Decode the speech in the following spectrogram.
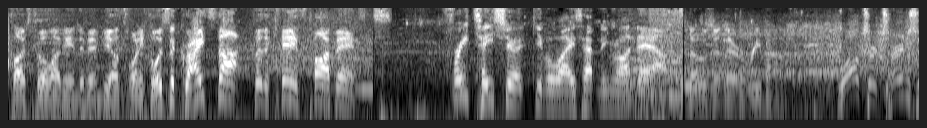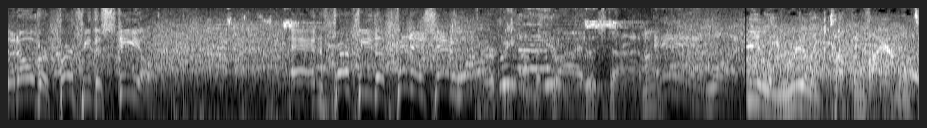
Close to it by the end of NBL 24. It's a great start for the Cairns Taipans. Free t-shirt giveaways happening right now. Nose in there to rebound. Walter turns it over. Furphy the steal. And Furphy the finish and one. Murphy on the drive this time. And one. Really, really tough environment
